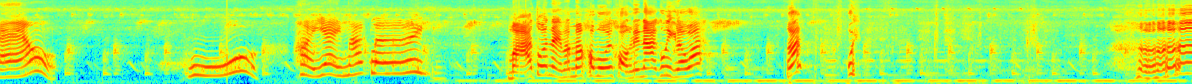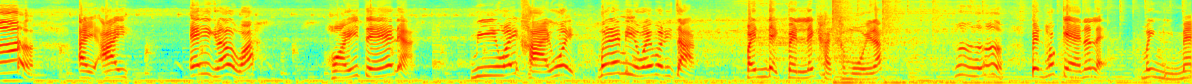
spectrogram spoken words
แล้ว หูหอยใหญ่มากเลย หมาตัวไหนมันมาขโมยของในนากูอีกแล้ววะ ฮะ อุ้ยเฮ้อไอไอ เอ็งอีกแล้วเหรอวะ หอยเจ๊เนี่ย มีไว้ขายเว้ย ไม่ได้มีไว้บริจาค เป็นเด็กเป็นเล็กหัดขโมยนะเออเป็นเพ่อแกนั่นแหละ ไม่มีแม่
